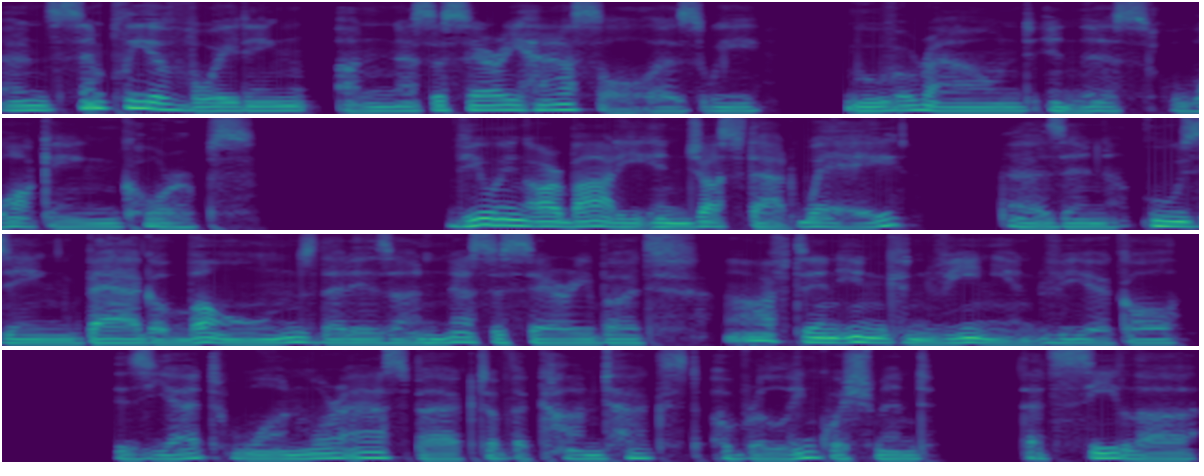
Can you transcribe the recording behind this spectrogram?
and simply avoiding unnecessary hassle as we move around in this walking corpse. Viewing our body in just that way, as an oozing bag of bones that is a necessary but often inconvenient vehicle, is yet one more aspect of the context of relinquishment that Sila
